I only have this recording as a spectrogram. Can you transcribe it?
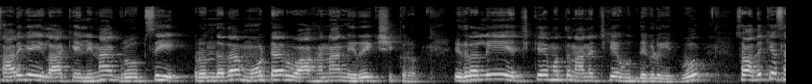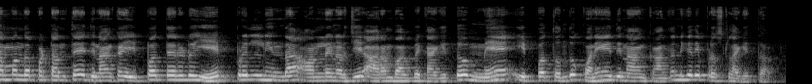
ಸಾರಿಗೆ ಇಲಾಖೆಯಲ್ಲಿನ ಗ್ರೂಪ್ ಸಿ ವೃಂದದ ಮೋಟಾರ್ ವಾಹನ ನಿರೀಕ್ಷಕರು. ಇದರಲ್ಲಿ ಎಚ್ ಕೆ ಮತ್ತು ನಾನ್ ಎಚ್ ಕೆ ಹುದ್ದೆಗಳು ಇದ್ವು. ಸೊ, ಅದಕ್ಕೆ ಸಂಬಂಧಪಟ್ಟಂತೆ ದಿನಾಂಕ ಇಪ್ಪತ್ತೆರಡು ಏಪ್ರಿಲ್ನಿಂದ ಆನ್ಲೈನ್ ಅರ್ಜಿ ಆರಂಭ ಆಗಬೇಕಾಗಿತ್ತು. ಮೇ ಇಪ್ಪತ್ತೊಂದು ಕೊನೆಯ ದಿನಾಂಕ ಅಂತ ನಿಗದಿಪಡಿಸಲಾಗಿತ್ತು.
